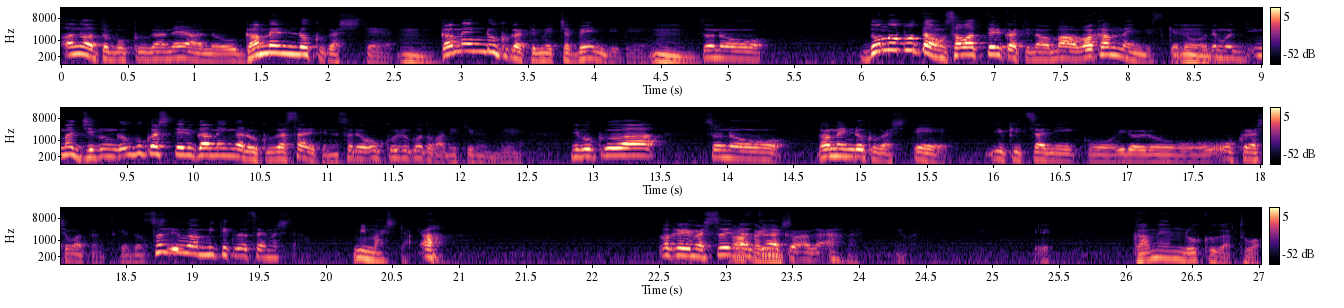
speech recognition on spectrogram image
あの後僕がねあの画面録画してうん。画面録画ってめっちゃ便利で、うん。そのどのボタンを触ってるかっていうのはまあ分かんないんですけど、うん。でも今自分が動かしてる画面が録画されてねそれを送ることができるんでで僕はその画面録画してゆきつさんにこういろいろ送らせてもらったんですけどそれは見てくださいました？見ました。あわかりました。それなんとなくあはい。よかったです。画面録画とは？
